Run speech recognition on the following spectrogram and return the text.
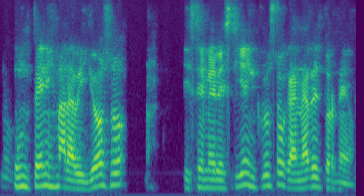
No. un tenis maravilloso y se merecía incluso ganar el torneo.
